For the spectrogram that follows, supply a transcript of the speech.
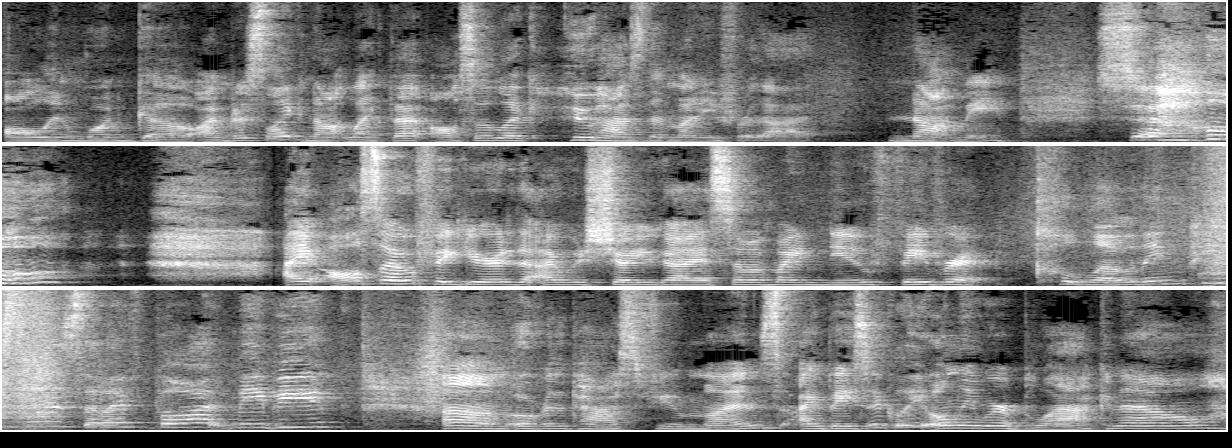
all in one go. I'm just like not like that. Also like who has the money for that? Not me. So I also figured that I would show you guys some of my new favorite clothing pieces that I've bought maybe um, over the past few months. I basically only wear black now.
